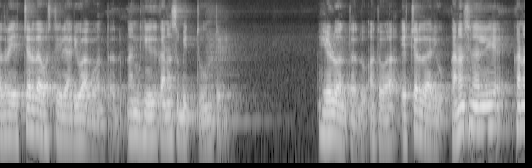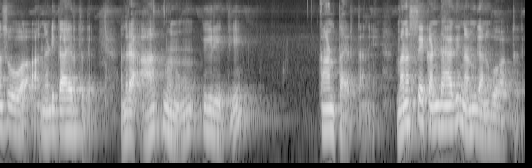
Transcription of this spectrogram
ಅದರ ಎಚ್ಚರದ ಅವಸ್ಥೆಯಲ್ಲಿ ಅರಿವಾಗುವಂಥದ್ದು ನನಗೆ ಹೀಗೆ ಕನಸು ಬಿತ್ತು ಅಂತೇಳಿ ಹೇಳುವಂಥದ್ದು ಅಥವಾ ಎಚ್ಚರದ ಅರಿವು. ಕನಸಿನಲ್ಲಿಯೇ ಕನಸು ನಡೀತಾ ಇರ್ತದೆ. ಅಂದರೆ ಆತ್ಮನು ಈ ರೀತಿ ಕಾಣ್ತಾ ಇರ್ತಾನೆ. ಮನಸ್ಸೇ ಕಂಡ ಹಾಗೆ ನಮಗೆ ಅನುಭವ ಆಗ್ತದೆ.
